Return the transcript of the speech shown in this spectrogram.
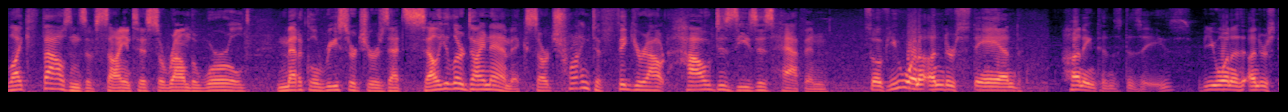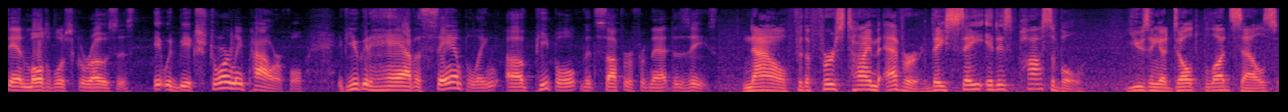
Like thousands of scientists around the world, medical researchers at Cellular Dynamics are trying to figure out how diseases happen. So if you want to understand Huntington's disease, if you want to understand multiple sclerosis, it would be extraordinarily powerful if you could have a sampling of people that suffer from that disease. Now, for the first time ever, they say it is possible. Using adult blood cells,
